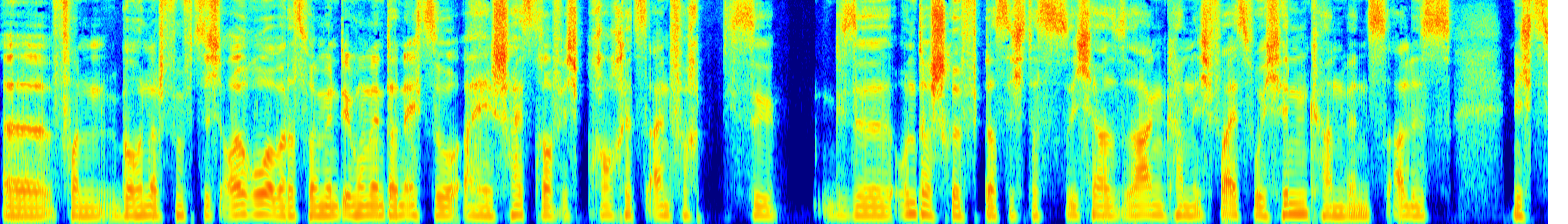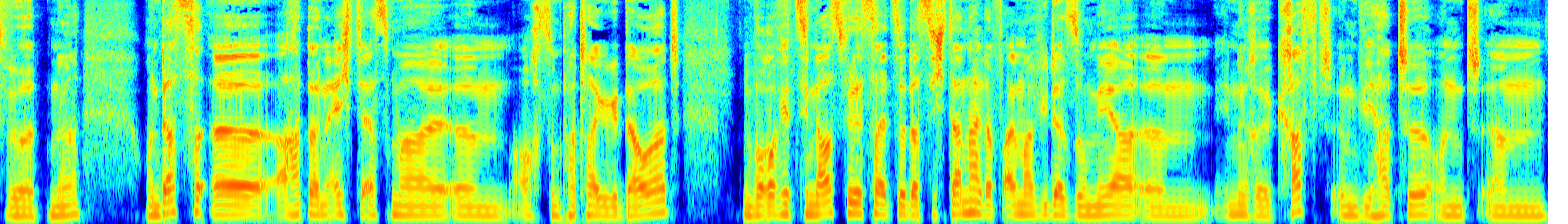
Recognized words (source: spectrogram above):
äh, von über 150 Euro, aber das war mir in dem Moment dann echt so, ey, scheiß drauf, ich brauche jetzt einfach diese diese Unterschrift, dass ich das sicher sagen kann, ich weiß, wo ich hin kann, wenn es alles nichts wird, ne? Und das äh, hat dann echt erstmal ähm, auch so ein paar Tage gedauert. Und worauf jetzt hinaus will, ist halt so, dass ich dann halt auf einmal wieder so mehr ähm, innere Kraft irgendwie hatte und ähm,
